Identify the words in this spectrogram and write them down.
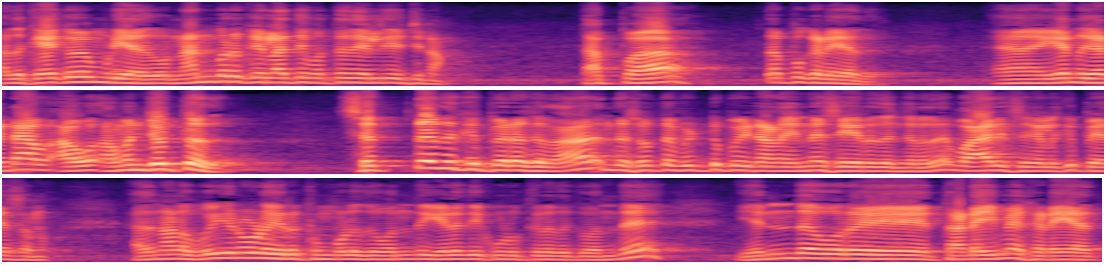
அது கேட்கவே முடியாது. ஒரு நண்பருக்கு எல்லாத்தையும் மொத்தத்தை எழுதி வச்சுட்டான். தப்பா? தப்பு கிடையாது. என்ன ஏன்னு கேட்டால் அவன் சொத்து அது. செத்ததுக்கு பிறகு தான் இந்த சொத்தை விட்டு போயிட்டான என்ன செய்கிறதுங்கிறத வாரிசுகளுக்கு பேசணும். அதனால் உயிரோடு இருக்கும் பொழுது வந்து எழுதி கொடுக்கறதுக்கு வந்து எந்த ஒரு தடையுமே கிடையாது.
